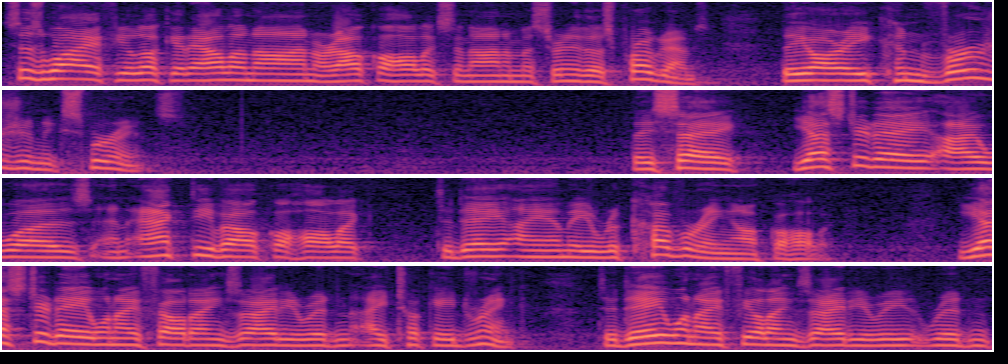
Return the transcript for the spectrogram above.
This is why if you look at Al-Anon or Alcoholics Anonymous or any of those programs, they are a conversion experience. They say, yesterday I was an active alcoholic, today I am a recovering alcoholic. Yesterday when I felt anxiety ridden, I took a drink. Today when I feel anxiety ridden,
